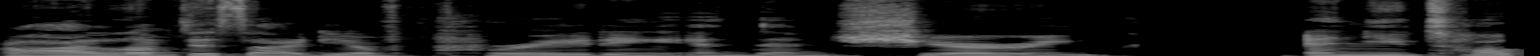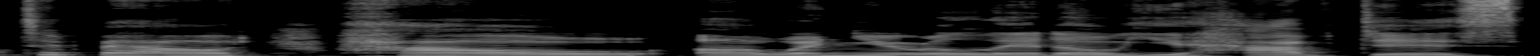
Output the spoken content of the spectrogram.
Oh, I love this idea of creating and then sharing. And you talked about how uh, when you were little, you have this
